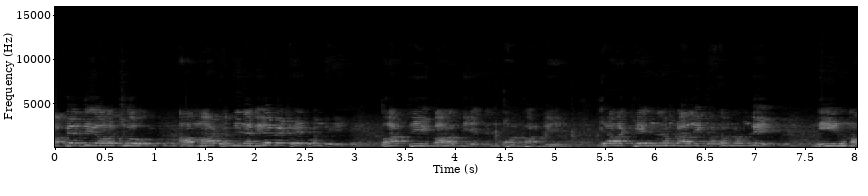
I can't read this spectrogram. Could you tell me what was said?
అభ్యర్థి కావచ్చు ఆ మాట మీద నిలబెట్టేటువంటి పార్టీ భారతీయ జనతా పార్టీ ఇలా కేంద్రంలో అధికారంలో ఉండి నేను నా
